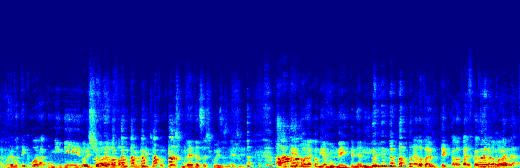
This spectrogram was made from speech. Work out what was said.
Agora eu vou ter que morar com um menino. E chora ela falando com a Rachel, porque acho que mulher tem essas coisas, né? De eu queria morar com a minha roommate, com a minha amiga. E ela vai, ter, que- ela vai ficar com Ah, vai namorar,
